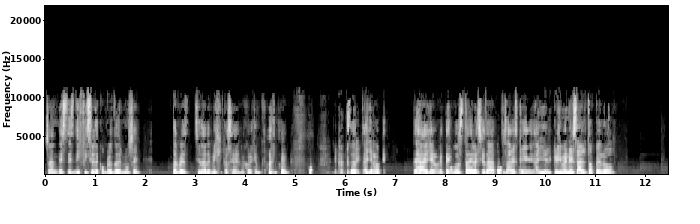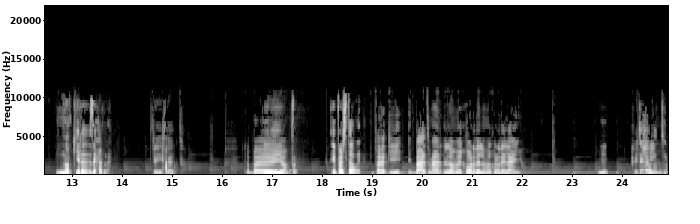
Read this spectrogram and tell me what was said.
O sea, es, es difícil de comprender, no sé. Tal vez Ciudad de México sea el mejor ejemplo. O sea, Ecatepec. hay algo que hay algo que te gusta de la ciudad, pues sabes que ahí el crimen es alto, pero no quieres dejarla. Sí, exacto. Qué bello. y pues está bueno. Para ti, Batman, lo mejor de lo mejor del año. Qué Sí, chingón.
